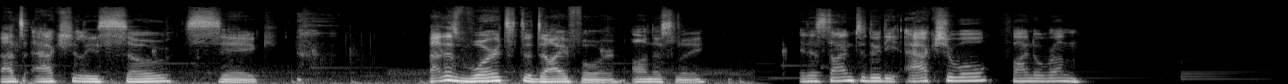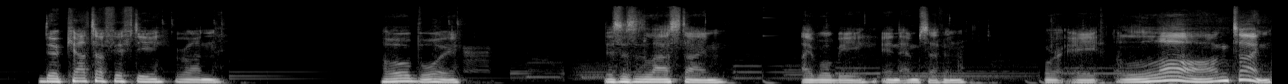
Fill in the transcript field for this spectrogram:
That's actually so sick. that is worth to die for, honestly. It is time to do the actual final run. The Cata 50 run. Oh boy. This is the last time I will be in M7 for a long time.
